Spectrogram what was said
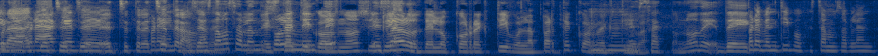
brackets, etcétera, etcétera, O sea, estamos hablando estéticos, ¿no? Sí, claro, de lo correctivo, la parte correctiva. exacto, ¿no? De, de preventivo que estamos hablando.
